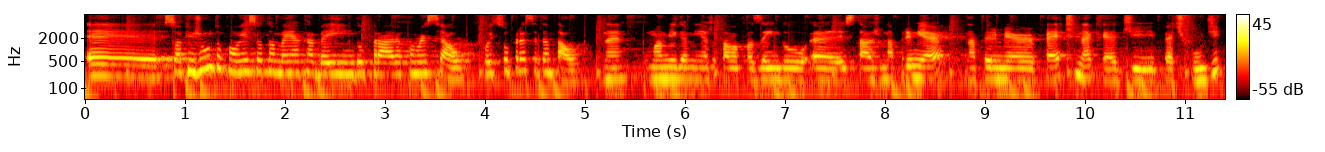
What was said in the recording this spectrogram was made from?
É, só que junto com isso, eu também acabei indo para a área comercial. Foi super acidental, né? Uma amiga minha já estava fazendo é, estágio na Premier, na Premier Pet, né, que é de pet food,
